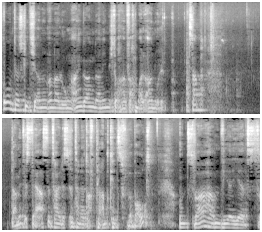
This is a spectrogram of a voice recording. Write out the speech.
und das geht hier an den analogen Eingang. Da nehme ich doch einfach mal A0. Zapp. Damit ist der erste Teil des Internet of Plant Kits verbaut. Und zwar haben wir jetzt äh,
